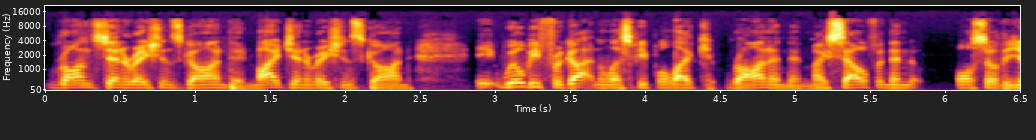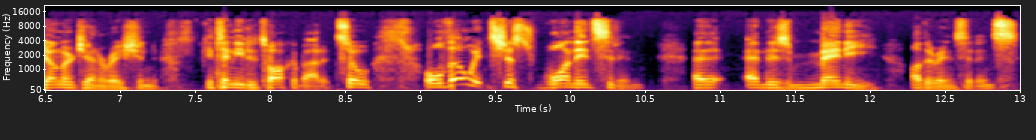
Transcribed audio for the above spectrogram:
Ron's generation's gone, then my generation's gone. It will be forgotten unless people like Ron and then myself and then also the younger generation continue to talk about it. So, although it's just one incident, uh, and there's many other incidents,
